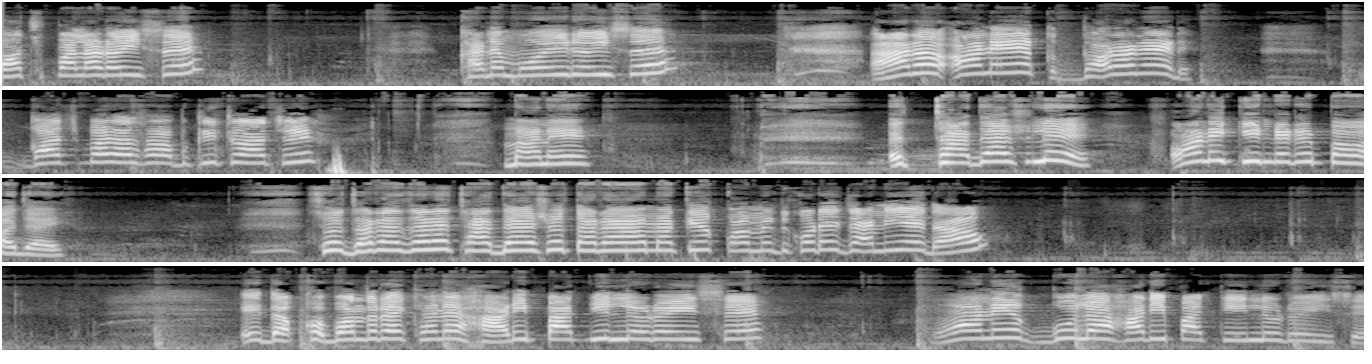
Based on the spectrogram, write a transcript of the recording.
গাছপালা রয়েছে। এখানে মই রয়েছে। আরও অনেক ধরনের গাছপালা সব কিছু আছে। মানে ছাদে আসলে অনেক ইন্টারনেট পাওয়া যায়। সো যারা যারা ছাদে আসো, তারা আমাকে কমেন্ট করে জানিয়ে দাও। এই দেখো বন্ধুরা, এখানে হাড়ি পাতিল রয়েছে। অনেকগুলো হাড়ি পাতিল রয়েছে,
